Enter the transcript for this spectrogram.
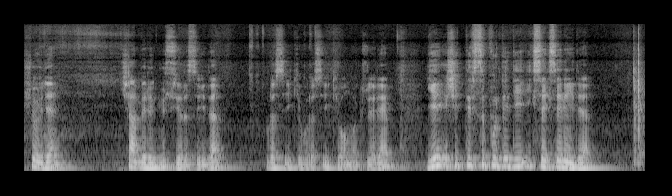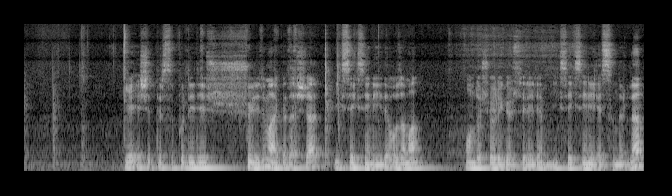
Şöyle çemberin üst yarısıydı. Burası 2, burası 2 olmak üzere. Y eşittir 0 dediği x ekseniydi. Y eşittir 0 dediği şuydu değil mi arkadaşlar? X ekseniydi. O zaman onu da şöyle gösterelim. X ekseniyle sınırlı.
